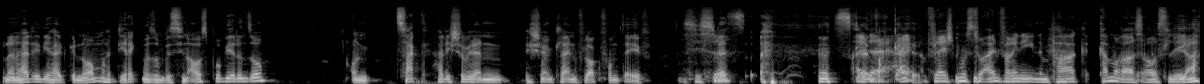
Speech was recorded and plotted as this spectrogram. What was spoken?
Und dann hat er die halt genommen, hat direkt mal so ein bisschen ausprobiert und so. Und zack, hatte ich schon wieder einen, schon einen kleinen Vlog vom Dave. Siehst du? Das, das ist Alter, einfach geil. vielleicht musst du einfach in irgendeinem Park Kameras auslegen,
